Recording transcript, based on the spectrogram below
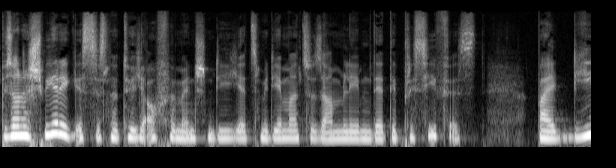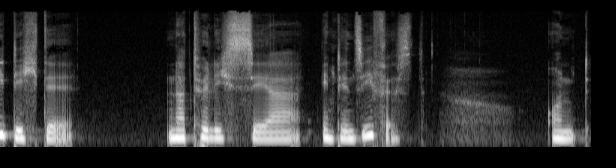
Besonders schwierig ist es natürlich auch für Menschen, die jetzt mit jemandem zusammenleben, der depressiv ist, weil die Dichte natürlich sehr intensiv ist. Und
